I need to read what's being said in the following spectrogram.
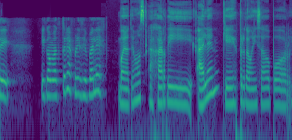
Sí. Y como actores principales. Bueno, tenemos a Hardy Allen, que es protagonizado por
